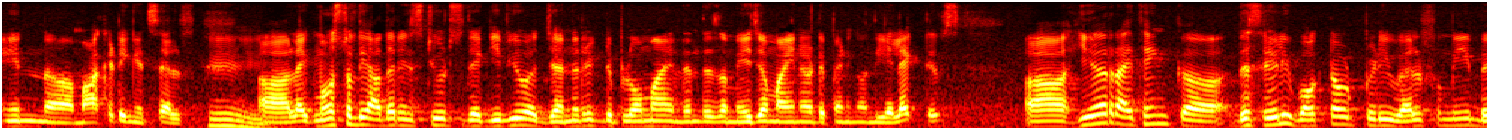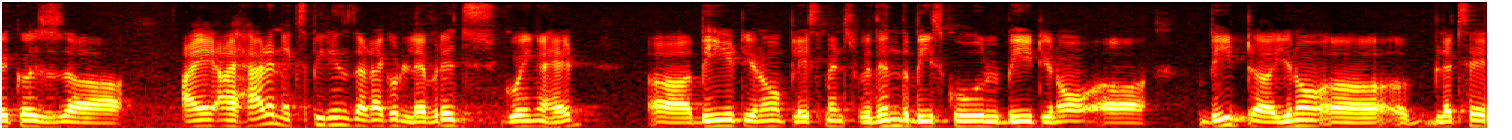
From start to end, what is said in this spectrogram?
in uh, marketing itself. Hmm. Uh, like most of the other institutes, they give you a generic diploma and then there's a major minor depending on the electives. Uh, here, I think uh, this really worked out pretty well for me because uh, I, I, had an experience that I could leverage going ahead. be it you know placements within the B school, be it you know be it you know let's say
